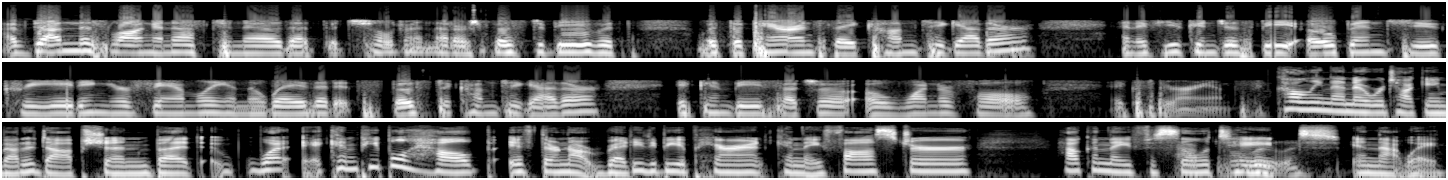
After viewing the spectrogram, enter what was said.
I've done this long enough to know that the children that are supposed to be with with the parents, they come together. And if you can just be open to creating your family in the way that it's supposed to come together, it can be such a, a wonderful experience. Colleen, I know we're talking about adoption, but what can people help if they're not ready to be a parent? Can they foster? How can they facilitate Absolutely. in that way?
